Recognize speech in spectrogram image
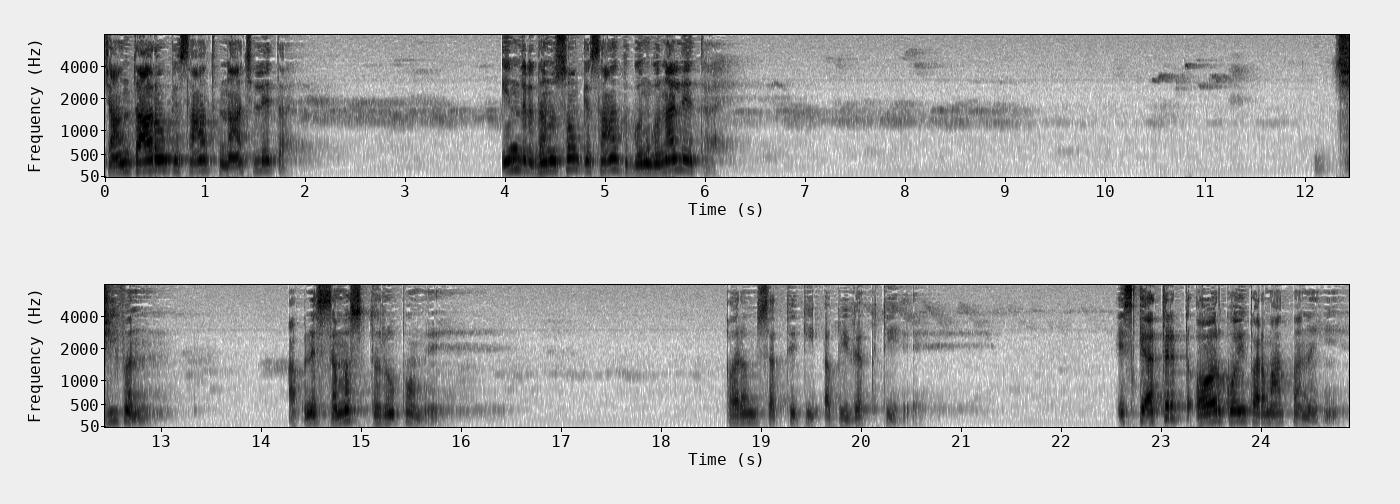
चांतारों के साथ नाच लेता है, इंद्रधनुषों के साथ गुनगुना लेता है। जीवन अपने समस्त रूपों में परम सत्य की अभिव्यक्ति है। इसके अतिरिक्त और कोई परमात्मा नहीं है।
